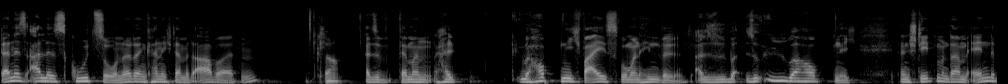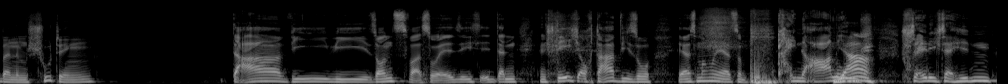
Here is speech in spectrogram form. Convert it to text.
dann ist alles gut so, ne? Dann kann ich damit arbeiten. Klar. Also wenn man halt überhaupt nicht weiß, wo man hin will, also so, so überhaupt nicht, dann steht man da am Ende bei einem Shooting da wie, wie sonst was. So, also ich, dann dann stehe ich auch da wie so, ja, was machen wir jetzt so, pff, keine Ahnung, ja. stell dich da hin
